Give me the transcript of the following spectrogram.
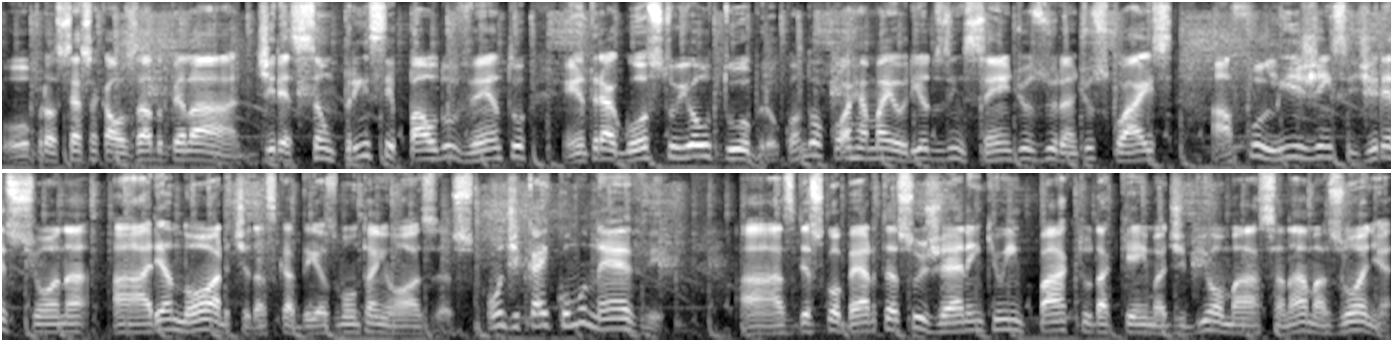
O processo é causado pela direção principal do vento entre agosto e outubro, quando ocorre a maioria dos incêndios, durante os quais a fuligem se direciona à área norte das cadeias montanhosas, onde cai como neve. As descobertas sugerem que o impacto da queima de biomassa na Amazônia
